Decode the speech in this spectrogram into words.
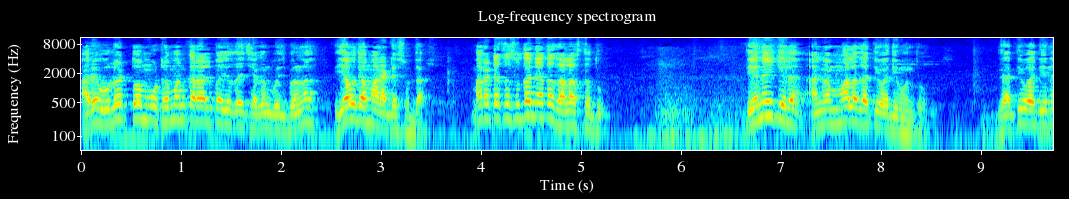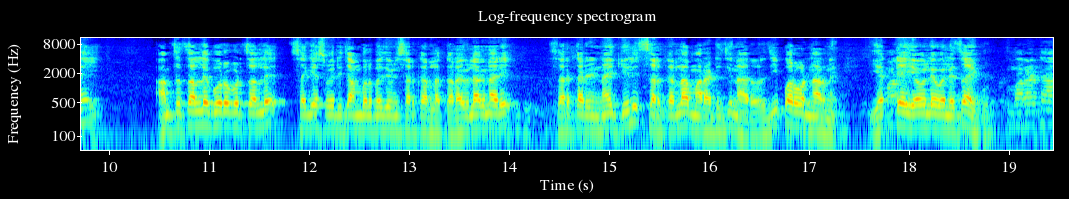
अरे उलट तो मोठं मन करायला पाहिजे होतं छगन भुजबळनं येऊ द्या मराठे सुद्धा. मराठ्याचा सुद्धा नेता झाला असता तू. ते नाही केलं आणि मग मला जातीवादी म्हणतो. जातीवादी नाही. आमचं चाललंय बरोबर चाललंय. सगळ्या सोयरीची अंमलबजावणी सरकारला करावी लागणार आहे. सरकारने नाही केली सरकारला मराठीची नाराजी परवडणार नाही. एकट्या येवल्यावाल्याचं ऐकून मराठा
